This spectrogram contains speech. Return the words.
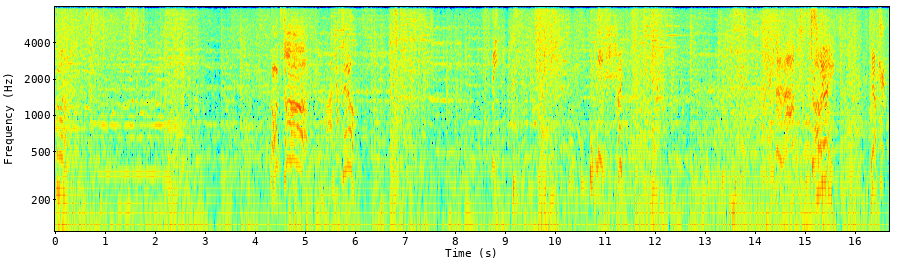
すまないドクター任せろ。危ない。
